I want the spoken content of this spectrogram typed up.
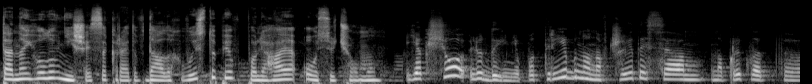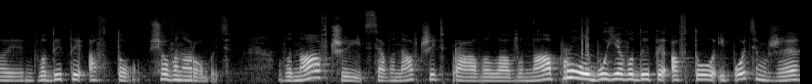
Та найголовніший секрет вдалих виступів полягає ось у чому. Якщо людині потрібно навчитися, наприклад, е, водити авто, що вона робить? Вона вчиться, вона вчить правила, вона пробує водити авто і потім вже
